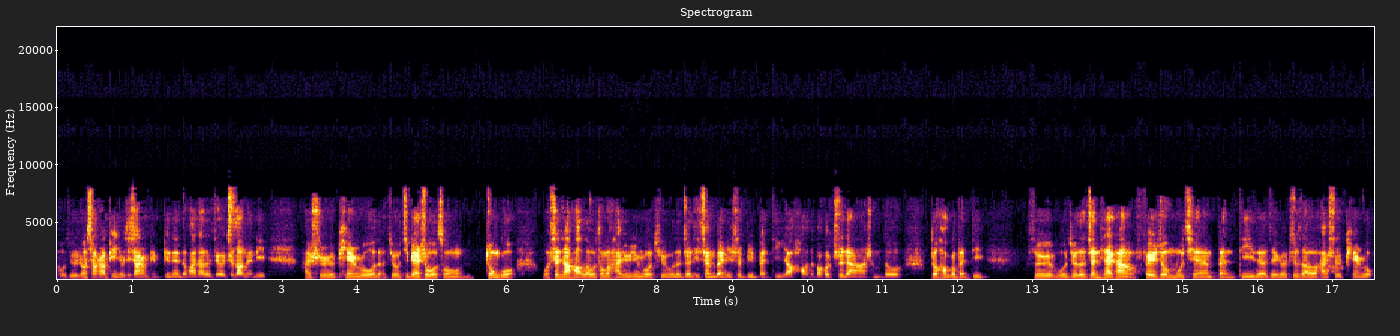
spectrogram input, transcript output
我觉得这种小商品，尤其小商品品类的话，它的这个制造能力还是偏弱的。就即便是我从中国我生产好了，我通过海运运过去，我的整体成本也是比本地要好的，包括质量啊什么都都好过本地。所以我觉得整体来看，非洲目前本地的这个制造还是偏弱，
